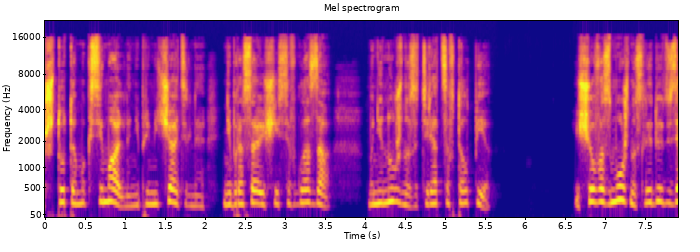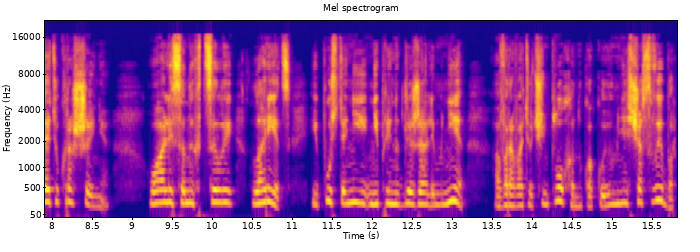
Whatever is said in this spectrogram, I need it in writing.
что-то максимально непримечательное, не бросающееся в глаза. Мне нужно затеряться в толпе. Еще, возможно, следует взять украшения – у Алисон их целый ларец, и пусть они не принадлежали мне, а воровать очень плохо, но какой у меня сейчас выбор?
